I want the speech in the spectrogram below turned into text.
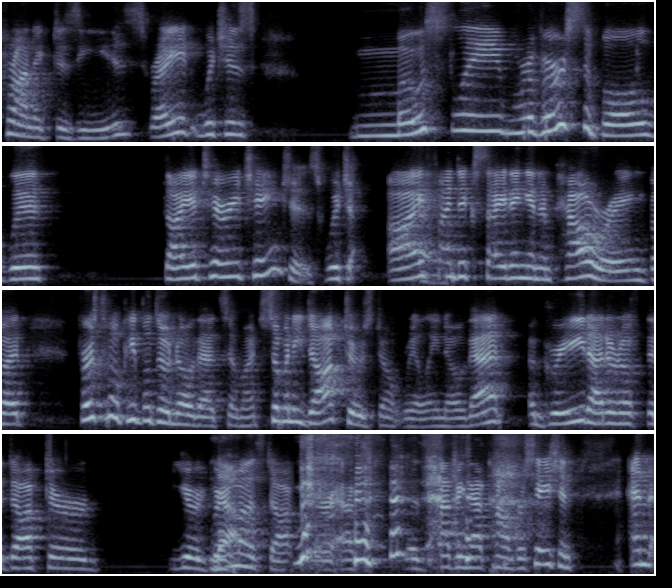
chronic disease right which is mostly reversible with dietary changes which i Right. find exciting and empowering but first of all, people don't know that so much. So many doctors don't really know that. Agreed. I don't know if the doctor, your grandma's no. doctor, was having that conversation. And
